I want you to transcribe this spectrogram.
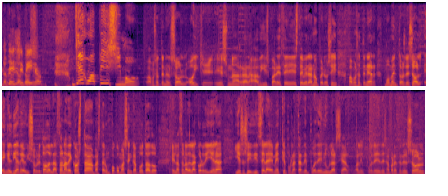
David Riondas. ¡Qué guapísimo! Vamos a tener sol hoy, que es una rara avis, parece, este verano, pero sí, vamos a tener momentos de sol en el día de hoy, sobre todo en la zona de costa, va a estar un poco más encapotado en la zona de la cordillera, y eso sí, dice la EMET que por la tarde puede nublarse algo, ¿vale? Puede desaparecer el sol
